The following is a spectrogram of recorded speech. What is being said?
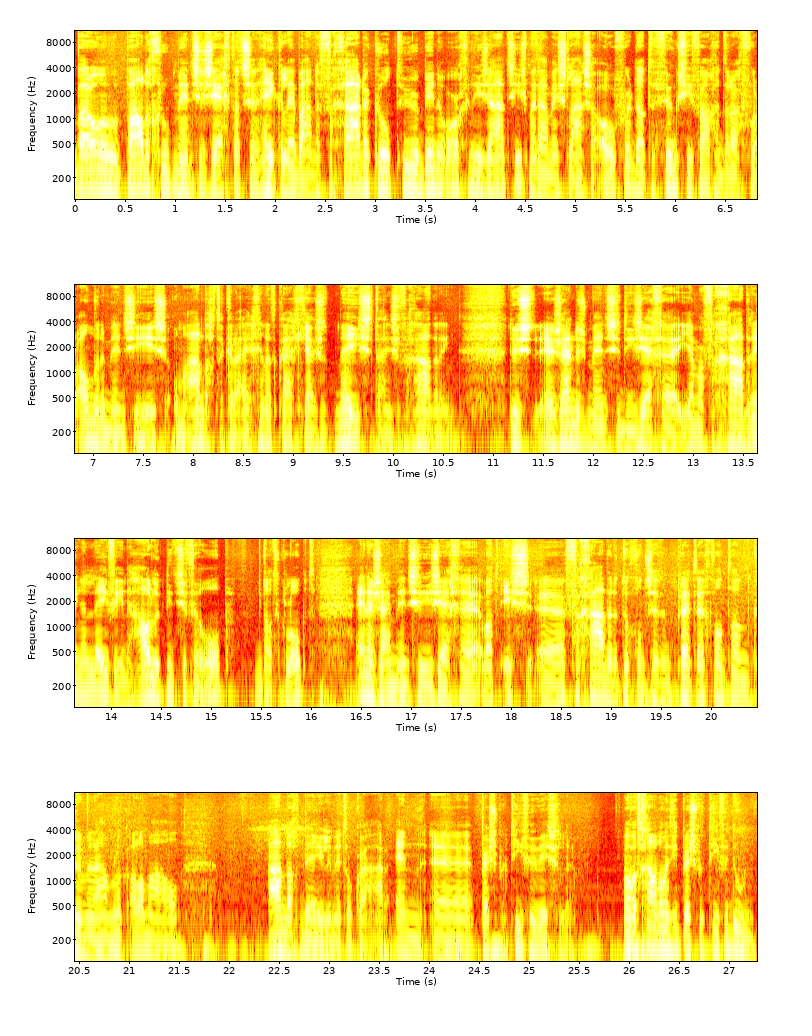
waarom een bepaalde groep mensen zegt dat ze een hekel hebben aan de vergadercultuur binnen organisaties. Maar daarmee slaan ze over dat de functie van gedrag voor andere mensen is om aandacht te krijgen. En dat krijg je juist het meest tijdens een vergadering. Dus er zijn dus mensen die zeggen, ja maar vergaderingen leven inhoudelijk niet zoveel op. Dat klopt. En er zijn mensen die zeggen, wat is uh, vergaderen toch ontzettend prettig. Want dan kunnen we namelijk allemaal aandacht delen met elkaar en uh, perspectieven wisselen. Maar wat gaan we dan met die perspectieven doen?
